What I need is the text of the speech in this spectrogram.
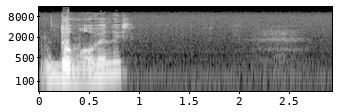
Домовились?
